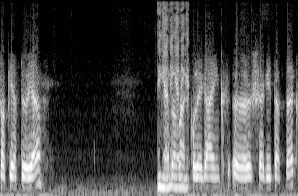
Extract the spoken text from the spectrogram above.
szakértője. Igen, Ebben igen, más igen. kollégáink segítettek.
